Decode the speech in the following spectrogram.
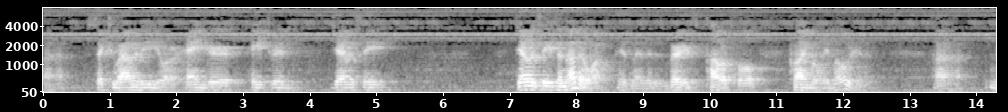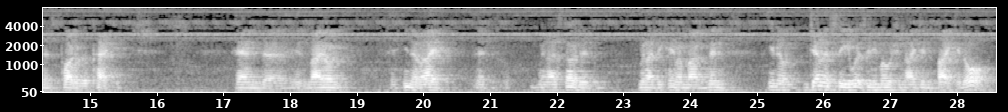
uh, sexuality or anger, hatred, jealousy. Jealousy is another one, isn't it? It is a very powerful primal emotion. Uh, and that's part of the package. And uh, in my own, you know, I, uh, when I started, when I became a monk, then, you know, jealousy was an emotion I didn't like at all.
